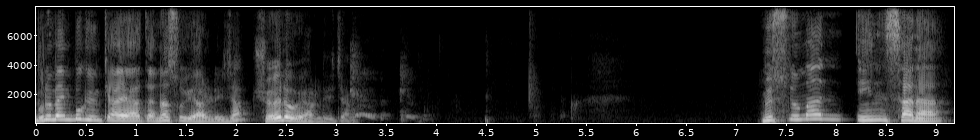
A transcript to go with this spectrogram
Bunu ben bugünkü hayata nasıl uyarlayacağım? Şöyle uyarlayacağım. Müslüman insana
